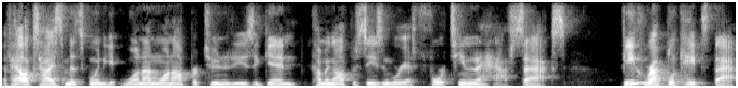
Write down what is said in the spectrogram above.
If Alex Highsmith's going to get one on one opportunities again, coming off a season where he has 14 and a half sacks, if he replicates that,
